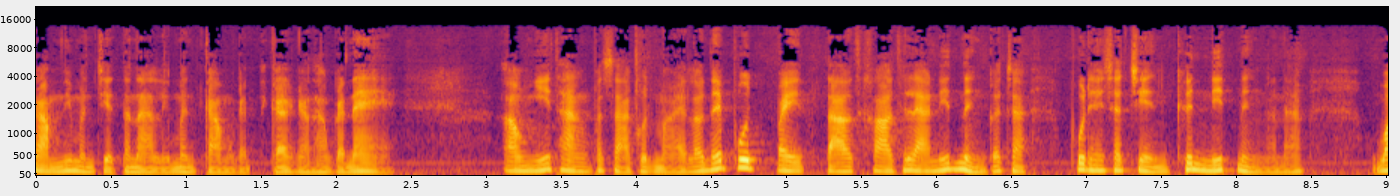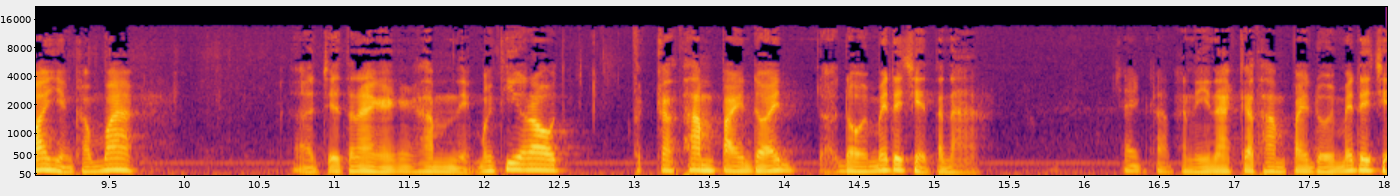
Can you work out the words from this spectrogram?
กรรมนี่มันเจตนาหรือมันกรรมกันการกระทำกันแน่ เอางี้ทางภาษากฎหมาย เราได้พูดไปตาวคราวที่แล้วนิดหนึ่งก็จะพูดให้ชัดเจนขึ้นนิดหนึ่งอะนะว่าอย่างคำว่าเอ่อเจตนาการกระทำเนี่ยบางทีเรา กระทำไปโดยโดยไม่ได้เจตนา ใช่ครับ อันนี้นะกระทำไปโดยไม่ได้เจ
